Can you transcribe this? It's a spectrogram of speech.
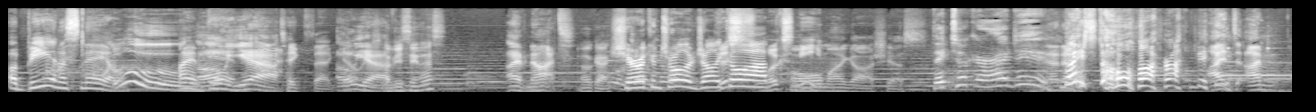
a bee and a snail. Ooh. I am Oh in. yeah. Take that. Oh yeah. Have you seen this? I have not. Okay. Share a controller, Jolly Co-op. looks Oh my gosh, yes. They took our idea. No, no. They stole our idea. I, am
